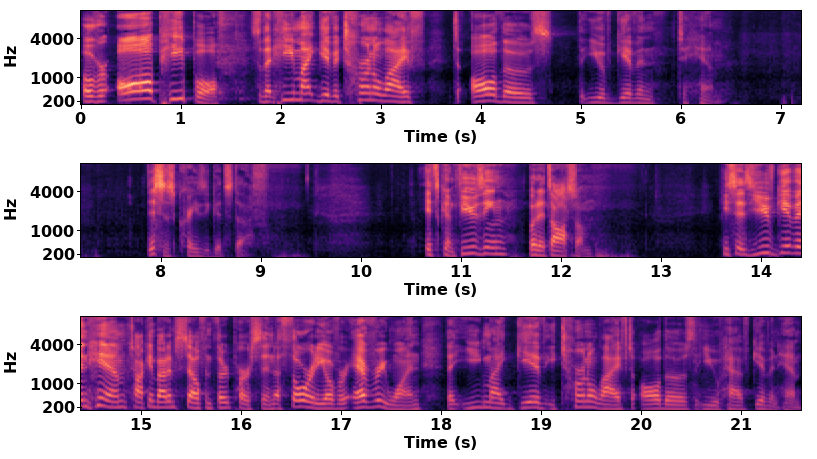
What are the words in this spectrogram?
over all people so that he might give eternal life to all those that you have given to him. This is crazy good stuff. It's confusing, but it's awesome. He says, You've given him, talking about himself in third person, authority over everyone that you might give eternal life to all those that you have given him.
